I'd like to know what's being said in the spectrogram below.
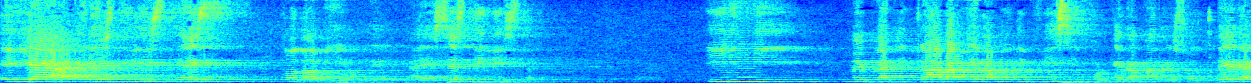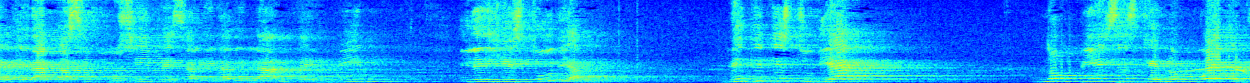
Ella es es todavía, es estilista. Y me platicaba que era muy difícil porque era madre soltera y que era casi imposible salir adelante, en fin. Y le dije, estudia, métete a estudiar, no pienses que no puedes.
